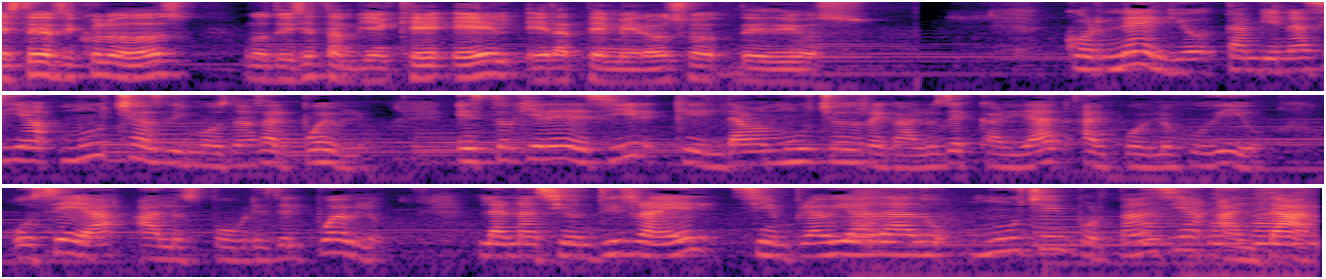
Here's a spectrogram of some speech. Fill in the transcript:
Este versículo 2 nos dice también que él era temeroso de Dios. Cornelio también hacía muchas limosnas al pueblo. Esto quiere decir que él daba muchos regalos de caridad al pueblo judío, o sea, a los pobres del pueblo. La nación de Israel siempre había dado mucha importancia al dar.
